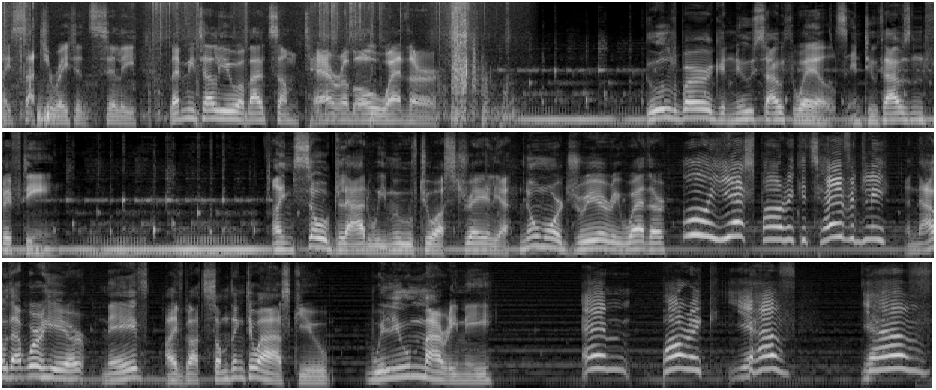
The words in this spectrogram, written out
My saturated silly, let me tell you about some terrible weather. Goulburn, New South Wales in 2015. I'm so glad we moved to Australia. No more dreary weather. Oh, yes, Parik, it's heavenly. And now that we're here, Maeve, I've got something to ask you. Will you marry me? Um, Parik, you have. You have.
